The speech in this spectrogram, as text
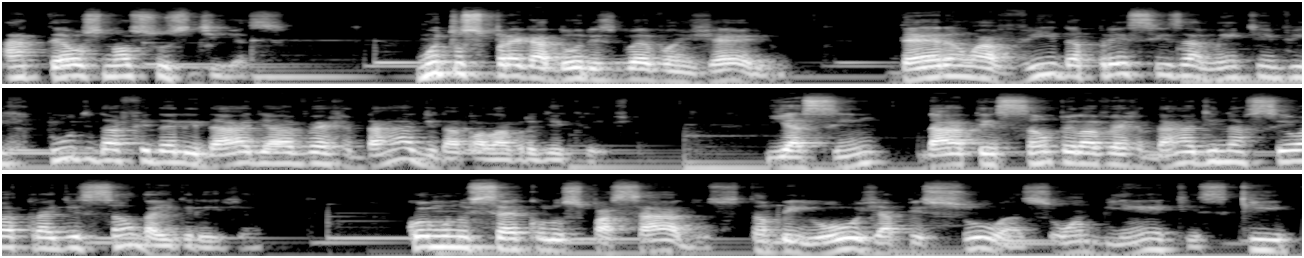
até os nossos dias. Muitos pregadores do Evangelho deram a vida precisamente em virtude da fidelidade à verdade da palavra de Cristo. E assim, da atenção pela verdade nasceu a tradição da igreja. Como nos séculos passados, também hoje há pessoas ou ambientes que,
